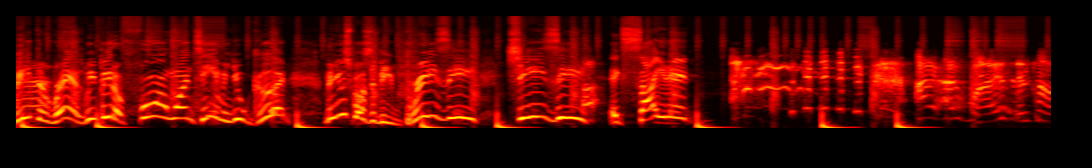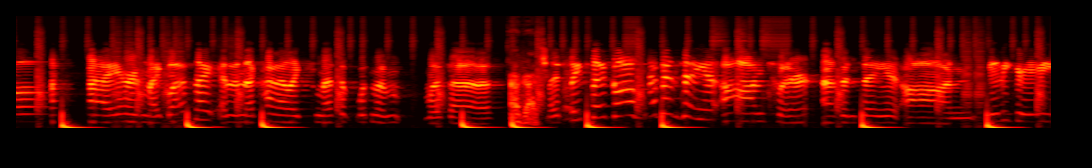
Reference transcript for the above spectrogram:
beat the Rams. We beat a 4-1 team, and you good? Man, you're supposed to be breezy, cheesy, excited. I, I was until I heard Mike last night, and then that kind of like messed up with my with uh I got you. my sleep cycle. On Twitter. I've been saying it on Nitty Gritty,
